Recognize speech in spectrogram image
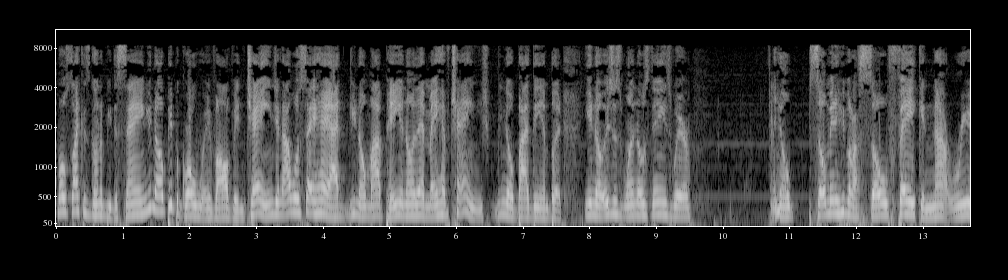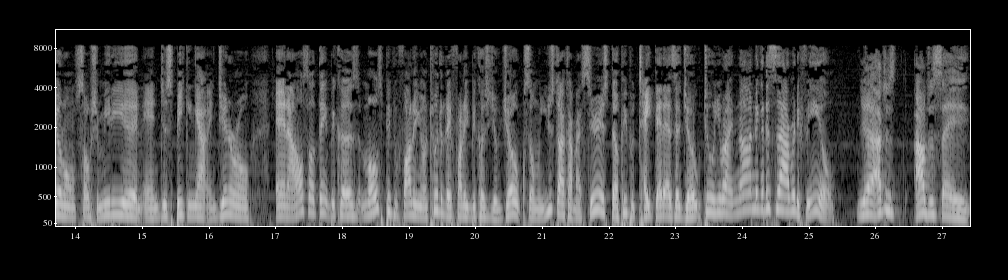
Most likely it's going to be the same. You know, people grow, evolve, and change. And I will say, hey, I, you know, my opinion on that may have changed, you know, by then. But you know, it's just one of those things where you know, so many people are so fake and not real on social media and, and just speaking out in general. And I also think because most people follow you on Twitter, they follow you because of your jokes. So when you start talking about serious stuff, people take that as a joke too. And you're like, nah, nigga, this is how I really feel. Yeah, I just, I'll just say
